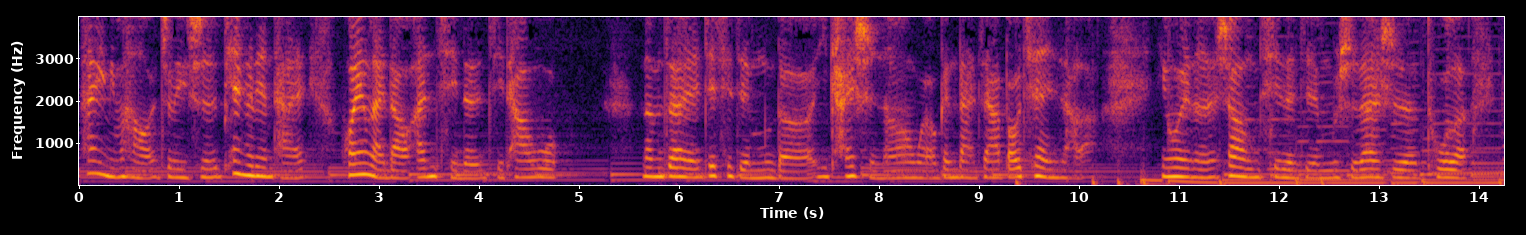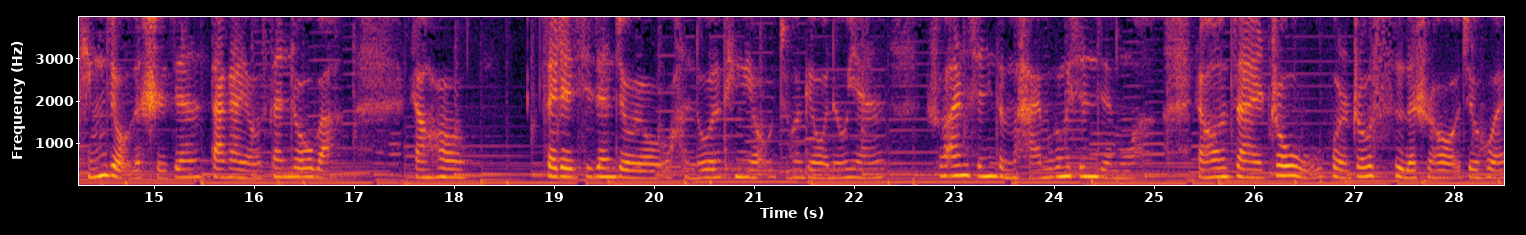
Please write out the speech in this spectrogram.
嗨，你们好，这里是片刻电台，欢迎来到安琪的吉他屋。那么在这期节目的一开始呢，我要跟大家抱歉一下了，因为呢上期的节目实在是拖了挺久的时间，大概有三周吧。然后在这期间就有很多听友就会给我留言说：“安琪，你怎么还不更新节目啊？”然后在周五或者周四的时候就会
